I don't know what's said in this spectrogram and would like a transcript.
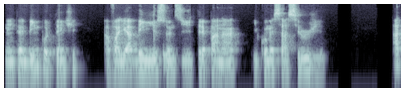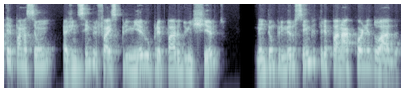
Né? Então é bem importante avaliar bem isso antes de trepanar e começar a cirurgia. A trepanação, a gente sempre faz primeiro o preparo do enxerto, né? então primeiro sempre trepanar a córnea doada,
